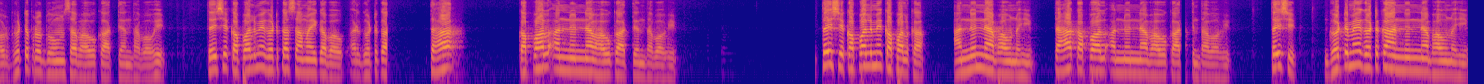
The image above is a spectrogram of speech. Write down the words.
और घट प्रध्वंसा भाव का अत्यंत भाव है. तैसे कपाल में घट का सामायिक भाव, और घट का तहा कपाल अन्योन्या भाव का अत्यंत भाव है। तैसे कपाल में कपाल का अन्योन्या भाव नहीं तहा कपाल अन्योन्या भाव का अत्यंत भाव है। तैसे घट में घट का अन्योन्या भाव नहीं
